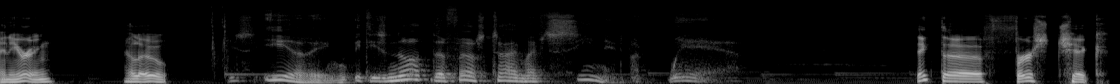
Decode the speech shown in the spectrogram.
An earring. Hello. This earring, it is not the first time I've seen it, but where? I think the first chick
